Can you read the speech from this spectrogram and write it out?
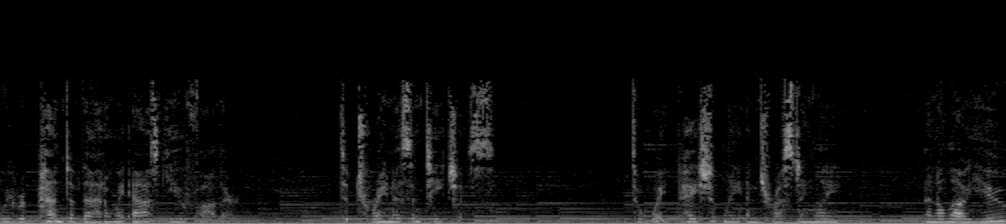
We repent of that and we ask you, Father, to train us and teach us to wait patiently and trustingly and allow you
